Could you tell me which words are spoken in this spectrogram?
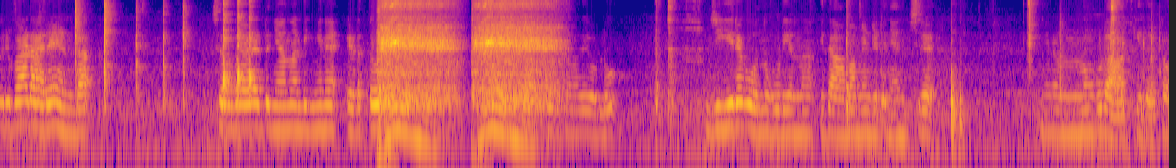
ഒരുപാട് അരയുണ്ട. ചെറുതായിട്ട് ഞാൻ കണ്ട് ഇങ്ങനെ ഇടത്തോട്ട് ഉള്ളൂ. ജീരകം ഒന്നുകൂടി ഒന്ന് ഇതാവാൻ വേണ്ടിയിട്ട് ഞാൻ ഇച്ചിരി ഇങ്ങനെ ഒന്നും കൂടെ ആക്കിയത് കേട്ടോ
